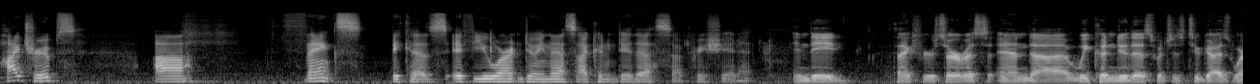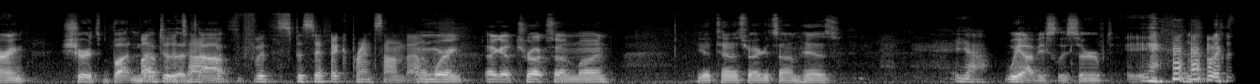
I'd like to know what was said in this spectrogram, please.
Hi, troops. Uh, thanks, because if you weren't doing this, I couldn't do this, I appreciate it. Indeed. Thanks for your service. And uh, we couldn't do this, which is two guys wearing shirts buttoned Button up to, the, top. With, with specific prints on them. I'm wearing. I got trucks on mine. You got tennis rackets on his. yeah. We obviously served.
